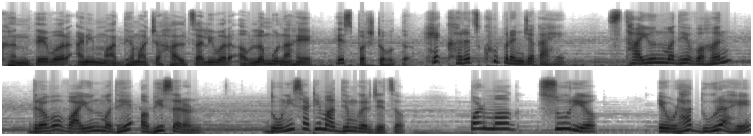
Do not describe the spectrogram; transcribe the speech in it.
घनतेवर आणि माध्यमाच्या हालचालीवर अवलंबून आहे हे स्पष्ट होतं. हे खरंच खूप रंजक आहे. स्थायूंमध्ये वहन द्रव वायूंमध्ये अभिसरण दोन्हीसाठी माध्यम गरजेचं. पण मग सूर्य एवढा दूर आहे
